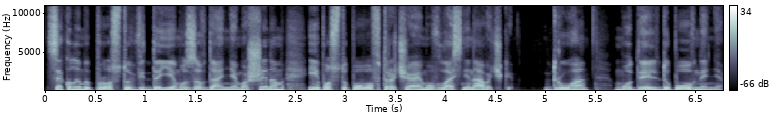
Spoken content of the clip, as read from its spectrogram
Це коли ми просто віддаємо завдання машинам і поступово втрачаємо власні навички. Друга модель доповнення.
